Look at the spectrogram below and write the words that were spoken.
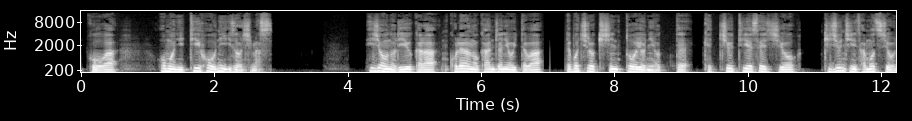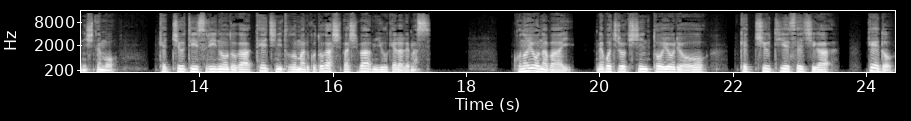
以降は、主に T4 に依存します。以上の理由から、これらの患者においては、レボチロキシン投与によって血中 TSH を基準値に保つようにしても、血中 T3 濃度が低値にとどまることがしばしば見受けられます。このような場合、レボチロキシン投与量を血中 TSH が軽度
